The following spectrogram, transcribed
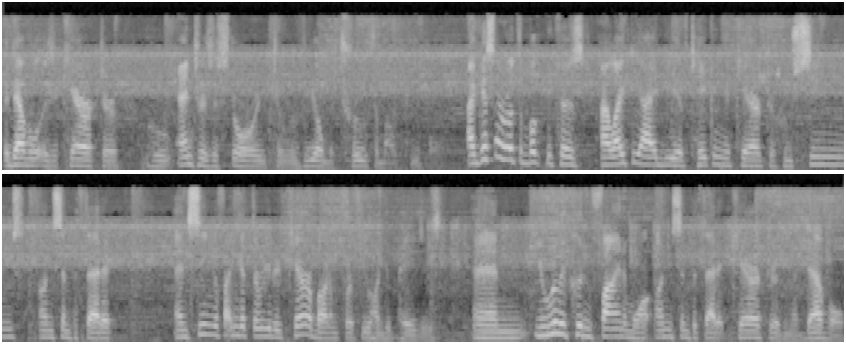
the devil is a character who enters a story to reveal the truth about people. I guess I wrote the book because I like the idea of taking a character who seems unsympathetic and seeing if I can get the reader to care about him for a few hundred pages. And you really couldn't find a more unsympathetic character than the devil.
